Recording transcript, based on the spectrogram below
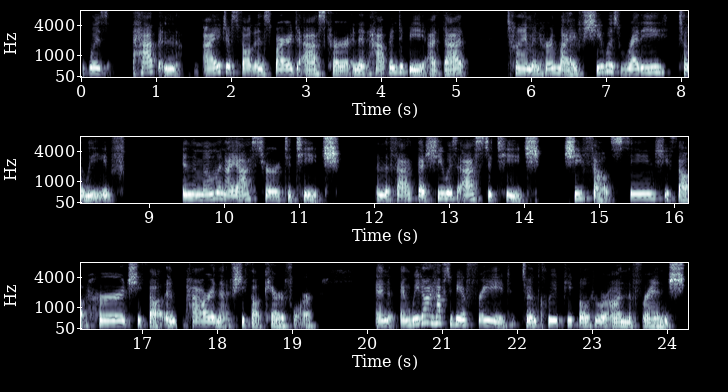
was happened. I just felt inspired to ask her, and it happened to be at that time in her life, she was ready to leave. In the moment I asked her to teach, and the fact that she was asked to teach she felt seen, she felt heard, she felt empowered, and that she felt cared for. And, and we don't have to be afraid to include people who are on the fringe.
